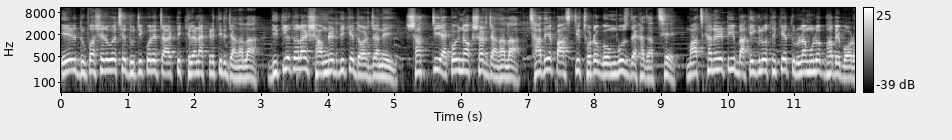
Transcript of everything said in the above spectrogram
এর দুপাশে রয়েছে দুটি করে চারটি খিলান আকৃতির জানালা। দ্বিতীয় তলায় সামনের দিকে দরজা নেই। সাতটি একই নকশার জানালা। ছাদে পাঁচটি ছোট গম্বুজ দেখা যাচ্ছে। মাঝখানেরটি বাকিগুলো থেকে তুলনামূলকভাবে বড়।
